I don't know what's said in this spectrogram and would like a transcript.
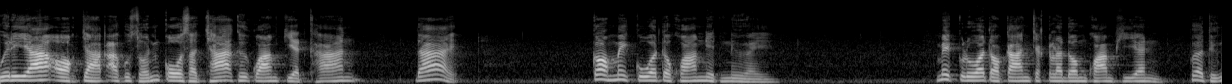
วิริยะออกจากอากุศลโกสัจฉะคือความเกียจค้าน ได้ ก็ไม่กลัวต่อความเหน็ดเหนื่อย ไม่กลัวต่อการจะกระดมความเพียร เพื่อถึง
